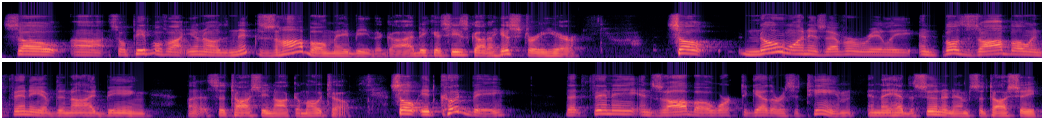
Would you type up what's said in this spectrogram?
So, uh, so people thought, you know, Nick Szabo may be the guy because he's got a history here. So no one has ever really, and both Szabo and Finney have denied being uh, Satoshi Nakamoto. So it could be that Finney and Szabo worked together as a team and they had the pseudonym Satoshi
